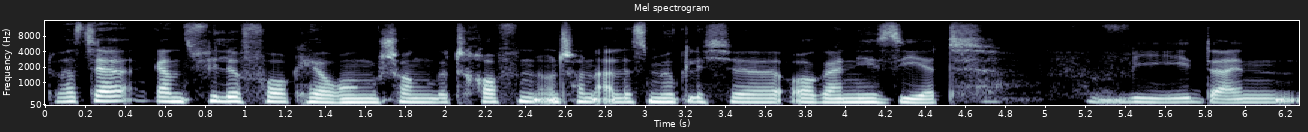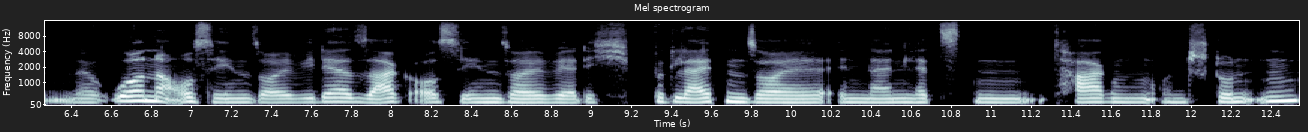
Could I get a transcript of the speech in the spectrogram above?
Du hast ja ganz viele Vorkehrungen schon getroffen und schon alles Mögliche organisiert. Wie deine Urne aussehen soll, wie der Sarg aussehen soll, wer dich begleiten soll in deinen letzten Tagen und Stunden.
